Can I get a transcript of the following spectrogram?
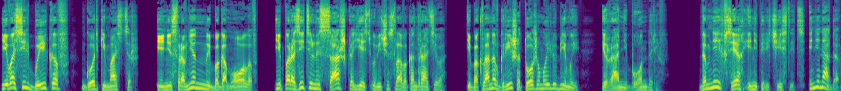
и Василь Быков, горький мастер, и несравненный Богомолов, и поразительный Сашка есть у Вячеслава Кондратьева, И Бакланов Гриша тоже мой любимый, и ранний Бондарев. Да мне их всех и не перечислить, и не надо,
